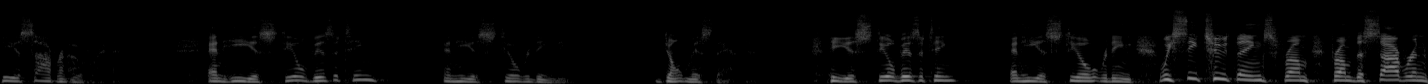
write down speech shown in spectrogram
He is sovereign over it. And He is still visiting and He is still redeeming. Don't miss that. He is still visiting and He is still redeeming. We see two things from, from the sovereign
